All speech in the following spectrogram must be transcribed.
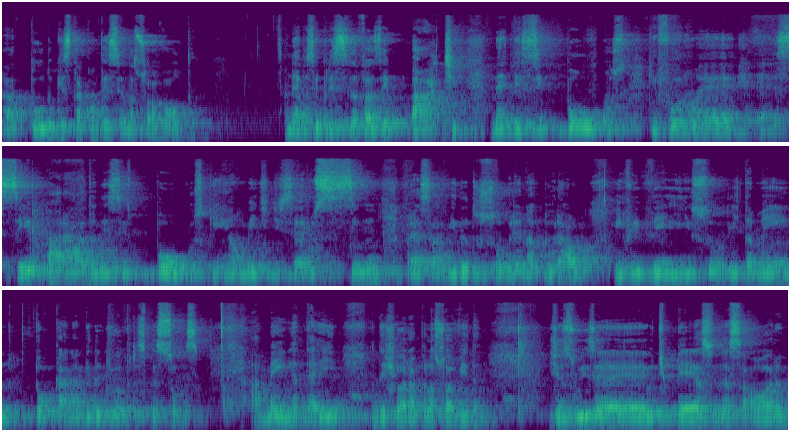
a tudo que está acontecendo à sua volta. Né, você precisa fazer parte né, desse poucos que foram é, é, separados desses poucos que realmente disseram sim para essa vida do sobrenatural e viver isso e também tocar na vida de outras pessoas. Amém? Até aí, deixa eu orar pela sua vida. Jesus, é, eu te peço nessa hora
